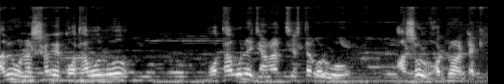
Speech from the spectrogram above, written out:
আমি ওনার সঙ্গে কথা বলব, কথা বলে জানার চেষ্টা করব আসল ঘটনাটা কি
